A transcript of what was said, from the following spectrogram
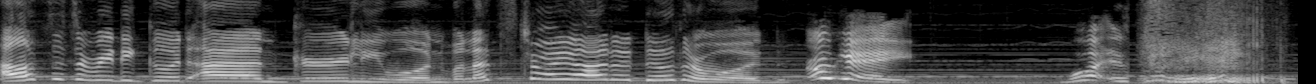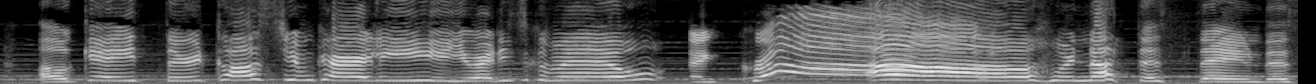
Elsa's a really good and girly one, but let's try on another one. okay. What is Okay, third costume, Carly. Are you ready to come out? and cry? Oh, we're not the same this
